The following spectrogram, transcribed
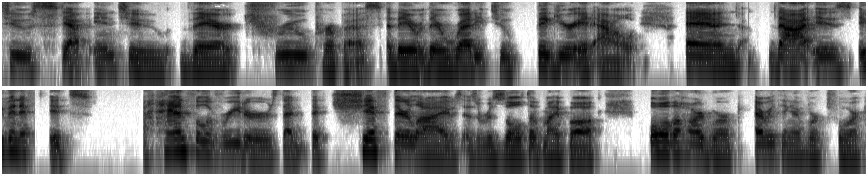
to step into their true purpose. They're they're ready to figure it out. And that is even if it's a handful of readers that that shift their lives as a result of my book, all the hard work, everything I've worked for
